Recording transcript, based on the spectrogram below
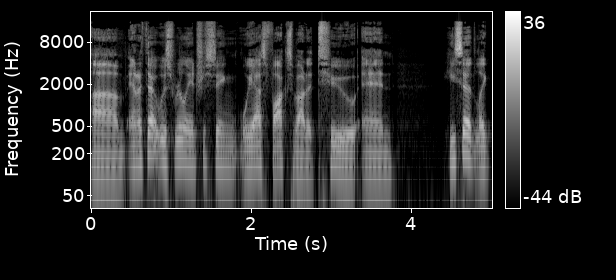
Um, and I thought it was really interesting. We asked Fox about it too, and he said like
